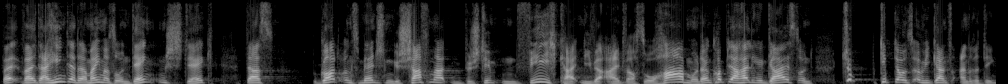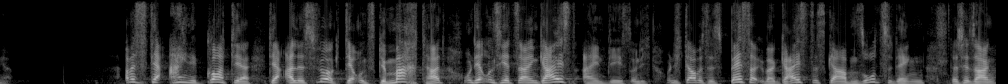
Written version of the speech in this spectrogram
weil, weil dahinter da manchmal so ein Denken steckt, dass Gott uns Menschen geschaffen hat mit bestimmten Fähigkeiten, die wir einfach so haben. Und dann kommt der Heilige Geist und tschupp, gibt er uns irgendwie ganz andere Dinge. Aber es ist der eine Gott, der, der alles wirkt, der uns gemacht hat und der uns jetzt seinen Geist einbläst. Und ich, und ich glaube, es ist besser, über Geistesgaben so zu denken, dass wir sagen,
